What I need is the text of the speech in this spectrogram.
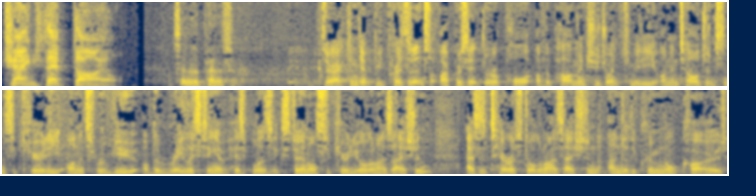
change that dial. Senator Paterson. Mr Acting Deputy President, I present the report of the Parliamentary Joint Committee on Intelligence and Security on its review of the relisting of Hezbollah's external security organisation as a terrorist organisation under the Criminal Code,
